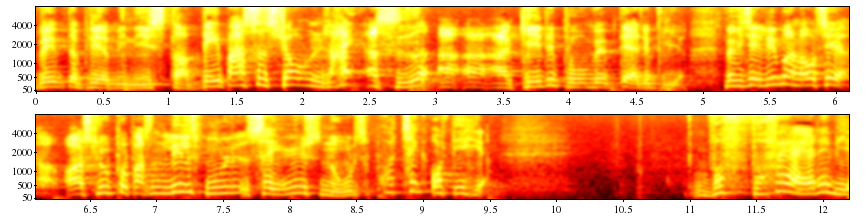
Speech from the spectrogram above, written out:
hvem der bliver minister. Det er bare så sjovt en leg at sidde og, og, og gætte på, hvem det er, det bliver. Men hvis jeg lige må have lov til at, at slutte på bare sådan en lille smule seriøs note, så prøv at tænke over det her. Hvor, hvorfor er det, at vi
